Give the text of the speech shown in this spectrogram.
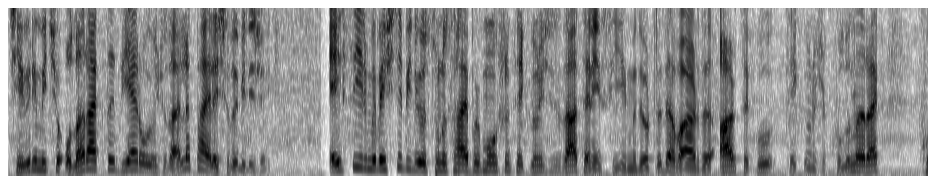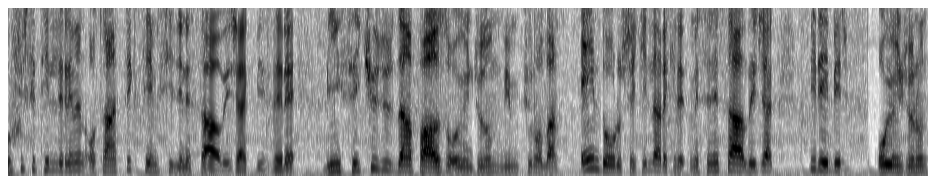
çevrim içi olarak da diğer oyuncularla paylaşılabilecek. FC25'te biliyorsunuz Hypermotion teknolojisi zaten FC24'te de vardı. Artık bu teknoloji kullanarak koşu stillerinin otantik temsilini sağlayacak bizlere 1800'den fazla oyuncunun mümkün olan en doğru şekilde hareket etmesini sağlayacak birebir oyuncunun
